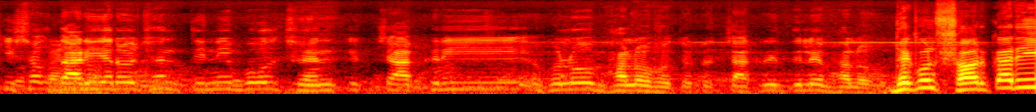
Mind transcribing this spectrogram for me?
কৃষক দাঁড়িয়ে রয়েছেন তিনি বলছেন কি চাকরি হলেও ভালো হতো চাকরি দিলে ভালো দেখুন সরকারি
